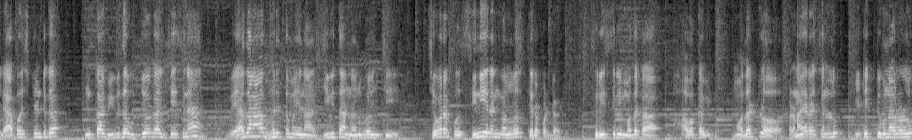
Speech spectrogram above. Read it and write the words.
ల్యాబ్ అసిస్టెంట్గా ఇంకా వివిధ ఉద్యోగాలు చేసిన వేదనాభరితమైన జీవితాన్ని అనుభవించి చివరకు సినీ రంగంలో స్థిరపడ్డాడు. శ్రీశ్రీ మొదట భావకవి. మొదట్లో ప్రణయ రచనలు డిటెక్టివ్ నవలలు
